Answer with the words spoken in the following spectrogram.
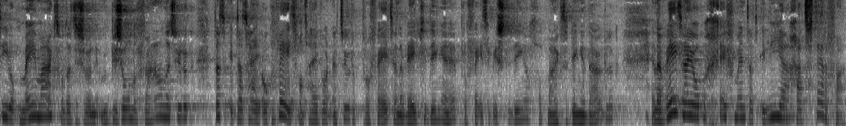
hij ook meemaakt, want dat is zo'n bijzonder verhaal natuurlijk, dat, dat hij ook weet, want hij wordt natuurlijk profeet en dan weet je dingen, hè? profeten wisten dingen, God maakte dingen duidelijk. En dan weet hij op een gegeven moment dat Elia gaat sterven.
